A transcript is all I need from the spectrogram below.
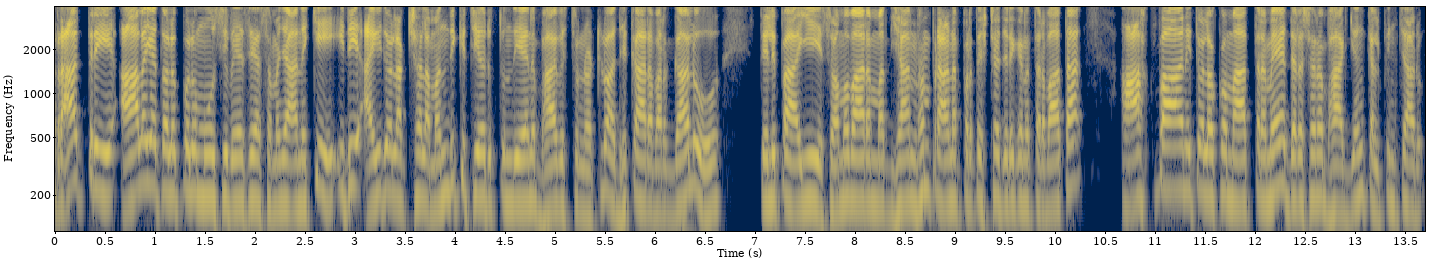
రాత్రి ఆలయ తలుపులు మూసివేసే సమయానికి ఇది ఐదు లక్షల మందికి చేరుతుంది అని భావిస్తున్నట్లు అధికార వర్గాలు తెలిపాయి. సోమవారం మధ్యాహ్నం ప్రాణప్రతిష్ఠ జరిగిన తర్వాత ఆహ్వానితులకు మాత్రమే దర్శన భాగ్యం కల్పించారు.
